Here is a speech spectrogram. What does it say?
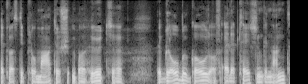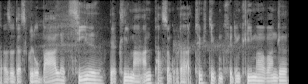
etwas diplomatisch überhöht, äh, the Global Goal of Adaptation genannt, also das globale Ziel der Klimaanpassung oder Ertüchtigung für den Klimawandel.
